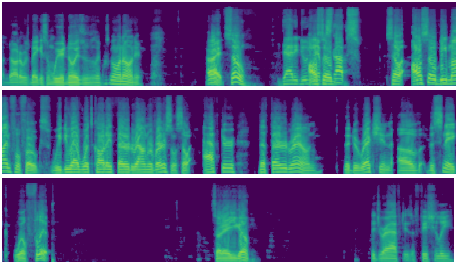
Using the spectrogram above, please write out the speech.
My daughter was making some weird noises. I was like, what's going on here? All right, so Daddy never Also- stops. So also be mindful, folks. We do have what's called a third round reversal. So after the third round, the direction of the snake will flip. So there you go. The draft is officially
